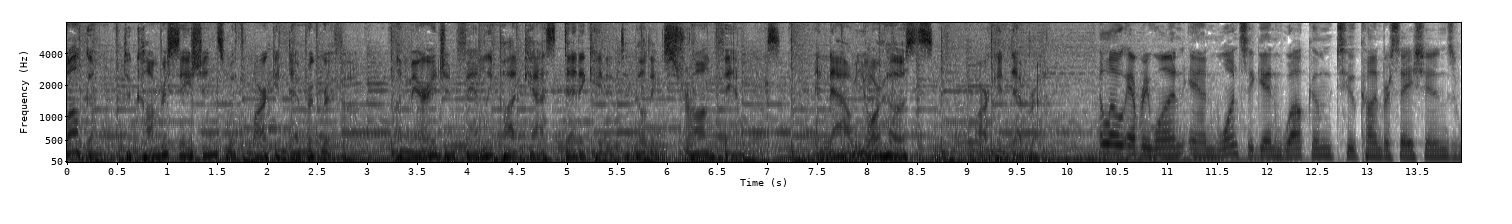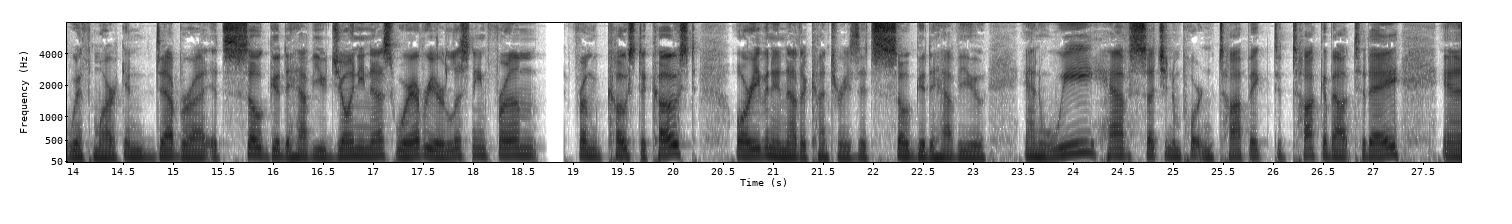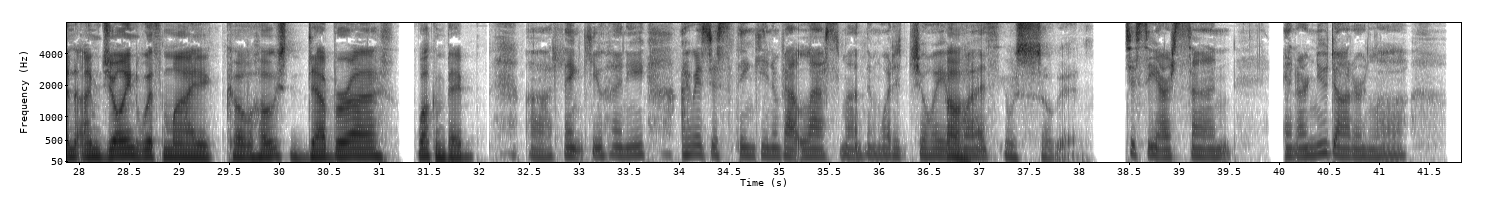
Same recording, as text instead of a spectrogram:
Welcome to Conversations with Mark and Deborah Griffo, a marriage and family podcast dedicated to building strong families. And now, your hosts, Mark and Deborah. Hello, everyone, and once again, welcome to Conversations with Mark and Deborah. It's so good to have you joining us wherever you're listening from from coast to coast or even in other countries. It's so good to have you. And we have such an important topic to talk about today. And I'm joined with my co host, Deborah. Welcome, babe. Uh, thank you, honey. I was just thinking about last month and what a joy it Oh, was It was so good. to see our son and our new daughter in law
